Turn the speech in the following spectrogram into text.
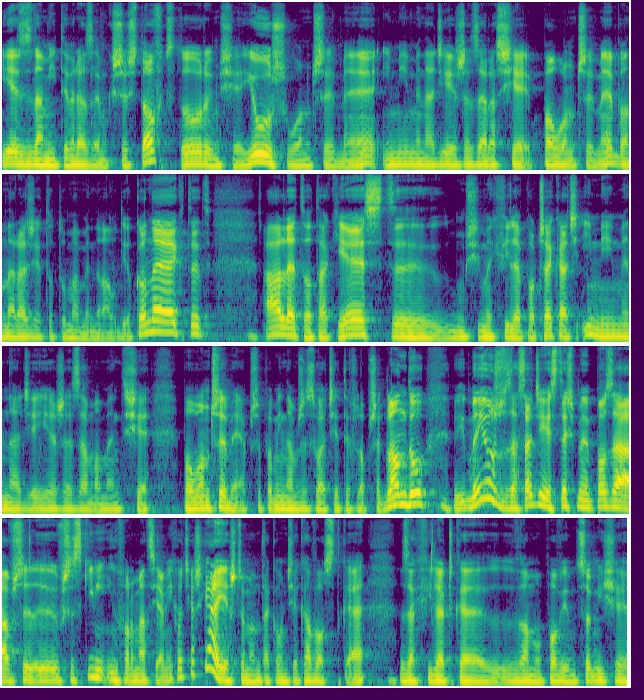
Jest z nami tym razem Krzysztof, z którym się już łączymy i miejmy nadzieję, że zaraz się połączymy, bo na razie to tu mamy no Audio Connected, ale to tak jest. y, Musimy chwilę poczekać i miejmy nadzieję, że za moment się połączymy. Ja przypominam, że słuchacie Tyflo Przeglądu. My już w zasadzie jesteśmy poza wszy- wszystkimi informacjami, chociaż ja jeszcze mam taką ciekawostkę. Za chwileczkę Wam opowiem, co mi się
